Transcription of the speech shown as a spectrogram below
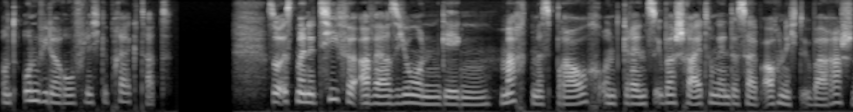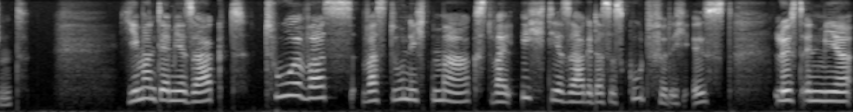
und unwiderruflich geprägt hat. So ist meine tiefe Aversion gegen Machtmissbrauch und Grenzüberschreitungen deshalb auch nicht überraschend. Jemand, der mir sagt, tue was, was du nicht magst, weil ich dir sage, dass es gut für dich ist, löst in mir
